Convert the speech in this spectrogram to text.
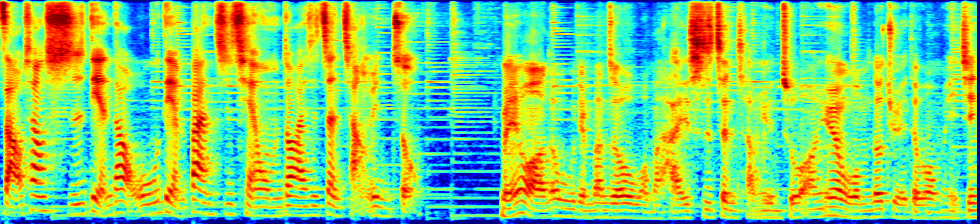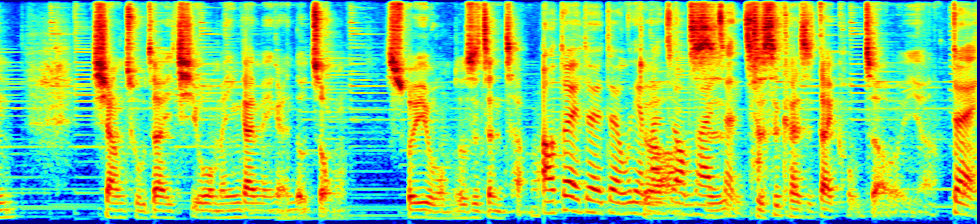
早上十点到五点半之前，我们都还是正常运作。没有啊，到五点半之后我们还是正常运作啊，因为我们都觉得我们已经相处在一起，我们应该每个人都中了，所以我们都是正常啊。哦，对对对，五点半之后我，们都还只正常。只是开始戴口罩而已啊。对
